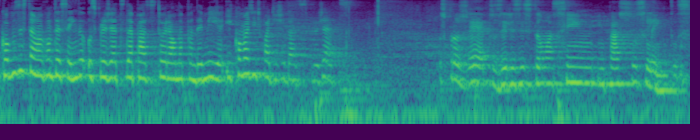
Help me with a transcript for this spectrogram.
como estão acontecendo os projetos da pastoral na pandemia e como a gente pode ajudar esses projetos? Os projetos, eles estão assim em passos lentos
